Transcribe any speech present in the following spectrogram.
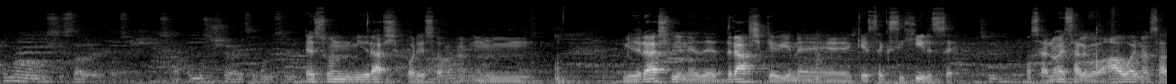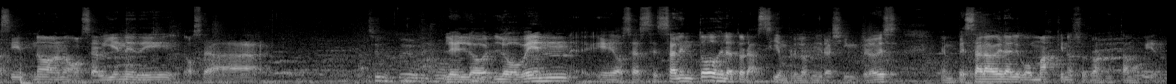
cómo se sabe? O sea, ¿cómo se llega a ese conocimiento? Es un midrash, por eso. Un midrash viene de drash, que viene que es exigirse. Sí. O sea, no es algo, ah, bueno, es así. No, no, o sea, viene de, o sea, Sí, le- lo, lo ven, eh, o sea, se salen todos de la Torah siempre los midrashim, pero es empezar a ver algo más que nosotros no estamos viendo.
